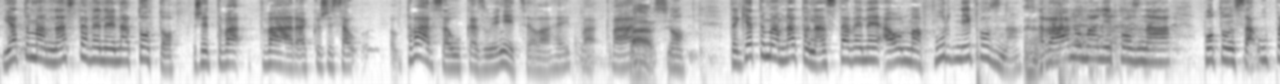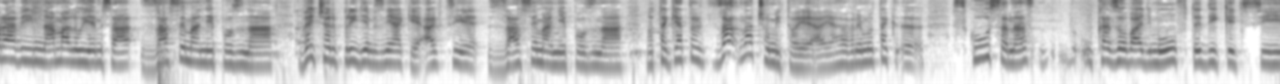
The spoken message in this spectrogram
Ja to mám nastavené na toto, že tva, tvár, akože sa, tvár sa ukazuje, nie celá, hej, tvár. tvár. Tvár si. No. Tak ja to mám na to nastavené a on ma furt nepozná. Ráno ma nepozná, potom sa upravím, namalujem sa, zase ma nepozná, večer prídem z nejakej akcie, zase ma nepozná. No tak ja to, za, na čo mi to je? A ja hovorím, no tak e, skús sa nas, ukazovať mu vtedy, keď si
